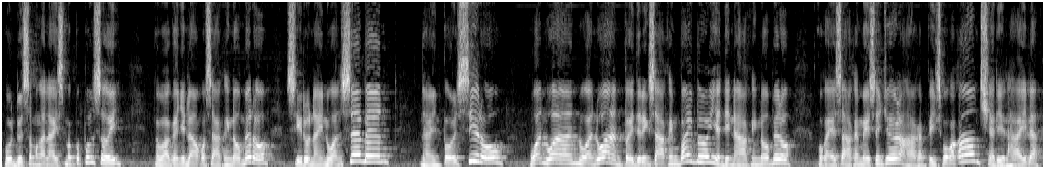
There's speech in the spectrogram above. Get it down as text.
o doon sa mga nais magpapunsoy. Tawagan nyo lang ako sa aking numero 0917-940-1111. Pwede rin sa aking Viber, yan din ang aking numero. O kaya sa aking Messenger, ang aking Facebook account, Shadir Haila.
